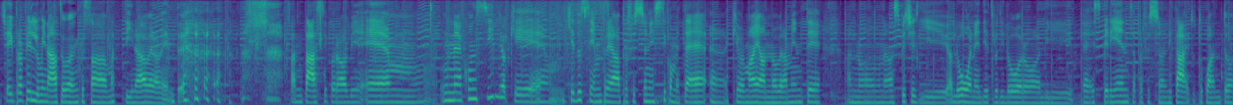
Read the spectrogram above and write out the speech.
ci hai proprio illuminato in questa mattina, veramente. Fantastico, Roby. Um, un consiglio che chiedo sempre a professionisti come te, eh, che ormai hanno veramente hanno una specie di alone dietro di loro, di eh, esperienza, professionalità e tutto quanto.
